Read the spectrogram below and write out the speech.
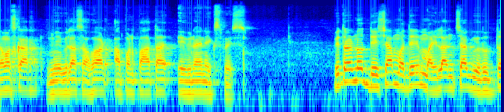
नमस्कार मी विलास आव्हाड. आपण पाहता ए नाईन एक्सप्रेस मित्रांनो देशामध्ये महिलांच्या विरुद्ध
